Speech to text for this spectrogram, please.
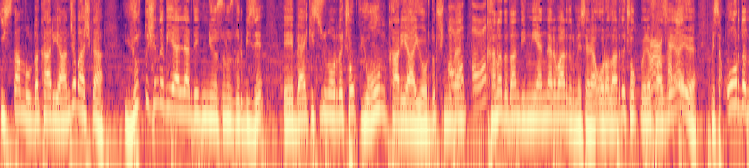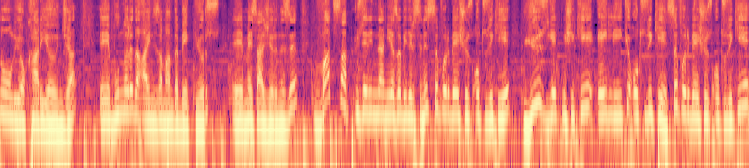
İstanbul'da kar yağınca başka. Yurt dışında bir yerlerde dinliyorsunuzdur bizi. E, belki sizin orada çok yoğun kar yağıyordur. Şimdi Evet, ben evet. Kanada'dan dinleyenler vardır mesela. Oralarda çok böyle Ha, fazla tabii. yağıyor. ya. Mesela orada ne oluyor kar yağınca? E, bunları da aynı zamanda bekliyoruz e, mesajlarınızı. WhatsApp üzerinden yazabilirsiniz. 0532 172 52 32 0532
